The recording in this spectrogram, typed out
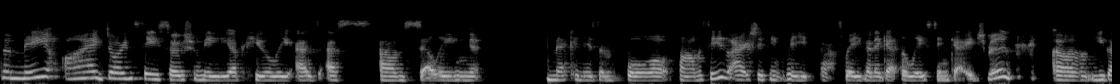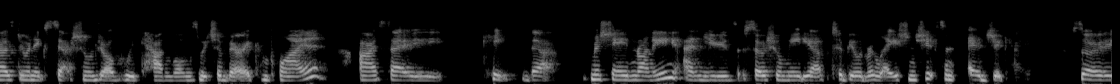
for me, I don't see social media purely as a um, selling mechanism for pharmacies. I actually think we, that's where you're going to get the least engagement. Um, you guys do an exceptional job with catalogs, which are very compliant. I say keep that machine running and use social media to build relationships and educate so,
